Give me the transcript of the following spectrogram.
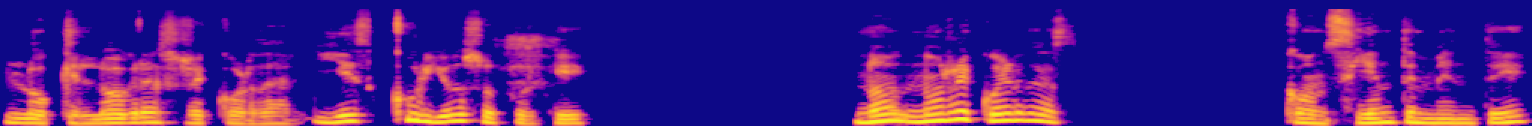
lo que logras recordar. Y es curioso porque no, no recuerdas conscientemente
